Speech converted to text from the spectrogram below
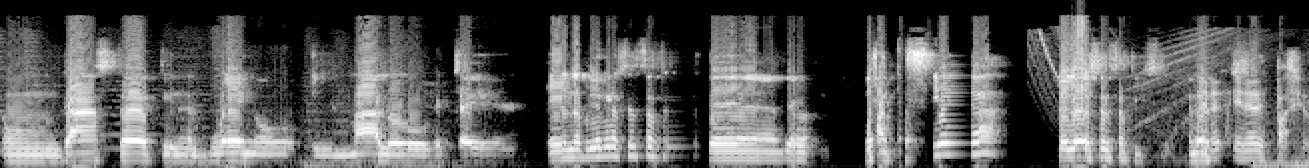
un gángster tiene el bueno tiene el malo ¿cachai? Es una película de, ciencia fic- de, de- de fantasía pero de ciencia ficción en En el el, en el espacio.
